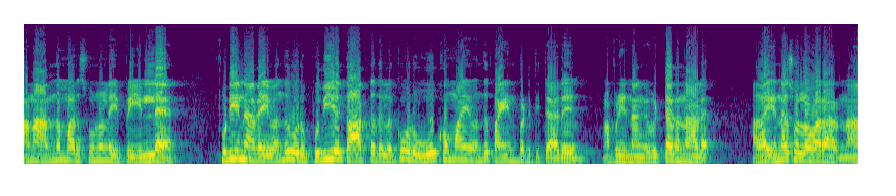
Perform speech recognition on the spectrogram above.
ஆனால் அந்த மாதிரி சூழ்நிலை இப்போ இல்லை. புடின் அதை வந்து ஒரு புதிய தாக்குதலுக்கு ஒரு ஊக்கமாய் வந்து பயன்படுத்திட்டாரு. அப்படி நாங்கள் விட்டதுனால. அதான் என்ன சொல்ல வர்றாருன்னா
